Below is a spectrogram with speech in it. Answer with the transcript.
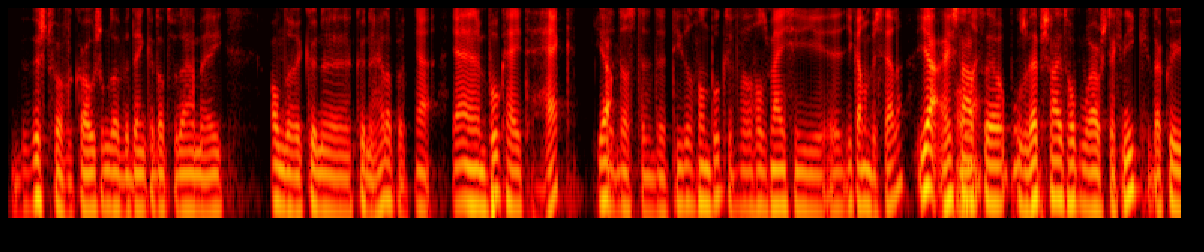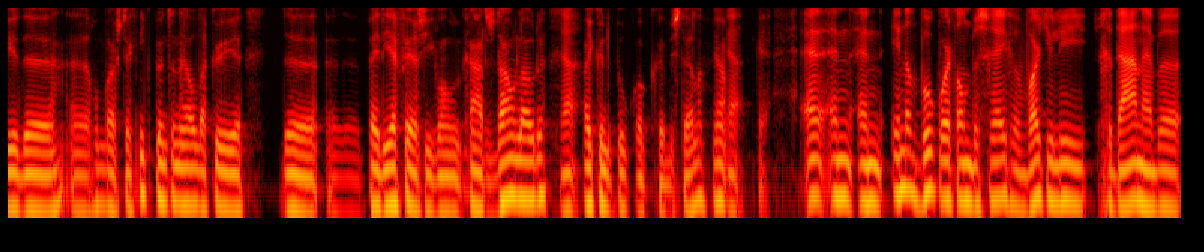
bewust voor gekozen, omdat we denken dat we daarmee anderen kunnen, kunnen helpen. Ja. ja, en een boek heet Hack. Ja. Dat is de, de titel van het boek. Volgens mij is die, eh, je kan hem bestellen. Ja, hij staat eh, op onze website Hoppenbrouwers Techniek. Daar kun je de uh, daar kun je de PDF-versie gewoon gratis downloaden. Ja. Maar je kunt het boek ook bestellen. Ja. Ja, en, en, en in dat boek wordt dan beschreven wat jullie gedaan hebben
